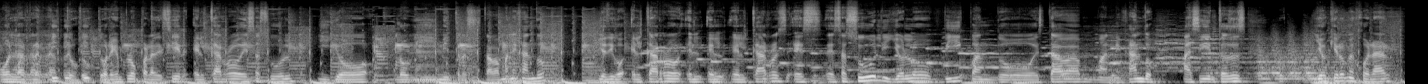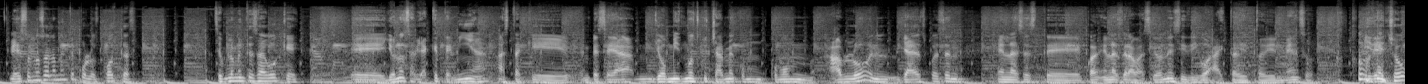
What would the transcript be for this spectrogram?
o las repito. repito. Por ejemplo, para decir el carro es azul y yo lo vi mientras estaba manejando. Yo digo, el carro, el, el- el carro es, es, es azul y yo lo vi cuando estaba manejando. Así, entonces yo quiero mejorar eso no solamente por los podcasts, Simplemente es algo que eh, yo no sabía que tenía hasta que empecé a yo mismo escucharme cómo, cómo hablo, en- ya después en, en las este en las grabaciones y digo, ay, estoy, estoy inmenso. Y de hecho,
